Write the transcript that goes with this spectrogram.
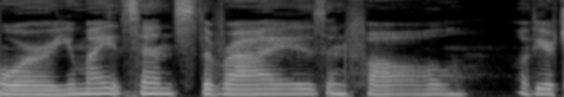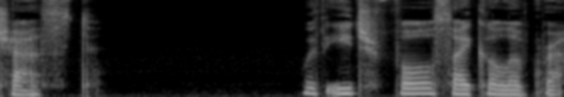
Or you might sense the rise and fall of your chest with each full cycle of breath.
